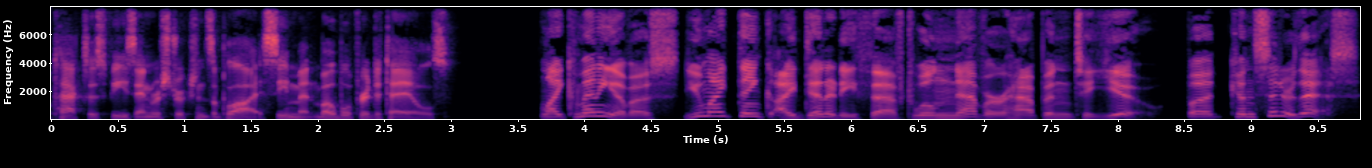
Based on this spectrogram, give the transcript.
taxes, fees and restrictions apply. See Mint Mobile for details. Like many of us, you might think identity theft will never happen to you. But consider this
